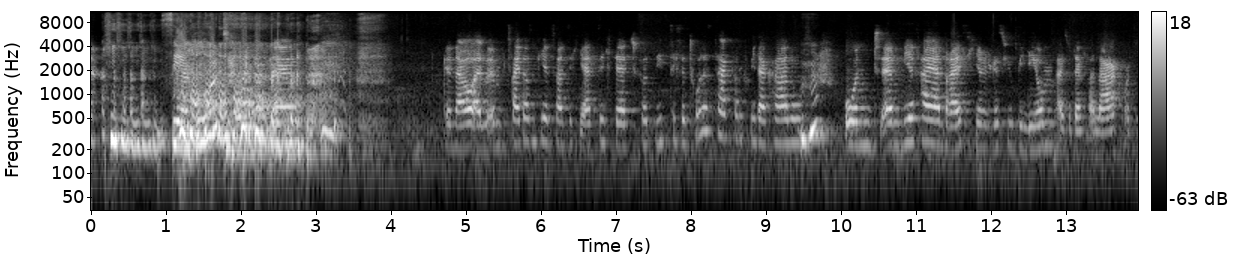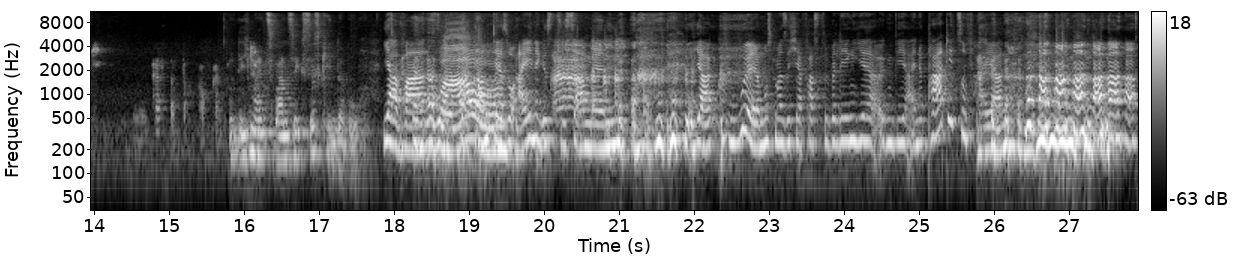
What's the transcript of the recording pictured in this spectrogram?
Sehr gut. ähm, genau, also im 2024 jährt sich der 70. Todestag von Frida Kahlo und ähm, wir feiern 30-jähriges Jubiläum, also der Verlag und äh, passt das doch auch ganz gut. Und ich mein 20. Kinderbuch. Ja, Wahnsinn. Wow. Da kommt ja so einiges zusammen. Ja, cool. Da muss man sich ja fast überlegen, hier irgendwie eine Party zu feiern.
